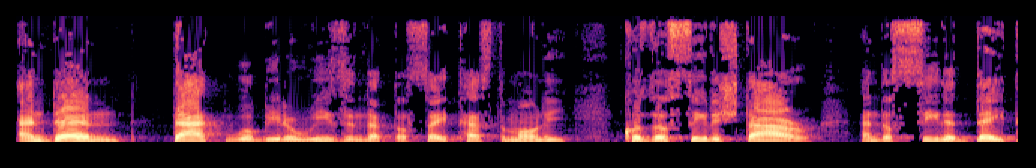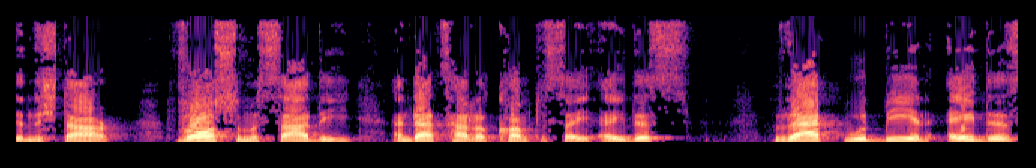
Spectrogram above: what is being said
and then that will be the reason that they'll say testimony, because they'll see the shtar and they'll see the date in the shtar. Vos Masadi, and that's how they'll come to say Adis, that would be an Adis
